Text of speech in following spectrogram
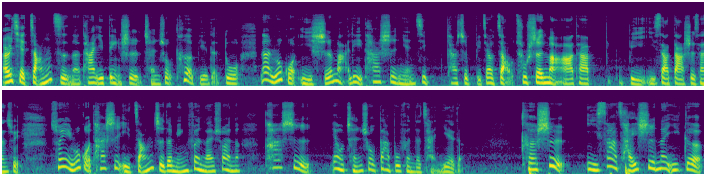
而且长子呢，他一定是承受特别的多。那如果以实玛利他是年纪他是比较早出生嘛啊，他比以撒大十三岁，所以如果他是以长子的名分来算呢，他是要承受大部分的产业的。可是以撒才是那一个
